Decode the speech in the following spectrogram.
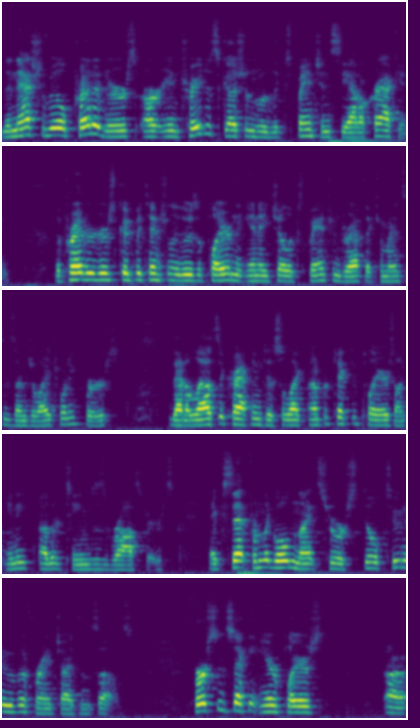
the Nashville Predators are in trade discussions with expansion Seattle Kraken. The Predators could potentially lose a player in the NHL expansion draft that commences on July 21st that allows the Kraken to select unprotected players on any other team's rosters, except from the Golden Knights, who are still too new of a franchise themselves. First and second year players uh,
